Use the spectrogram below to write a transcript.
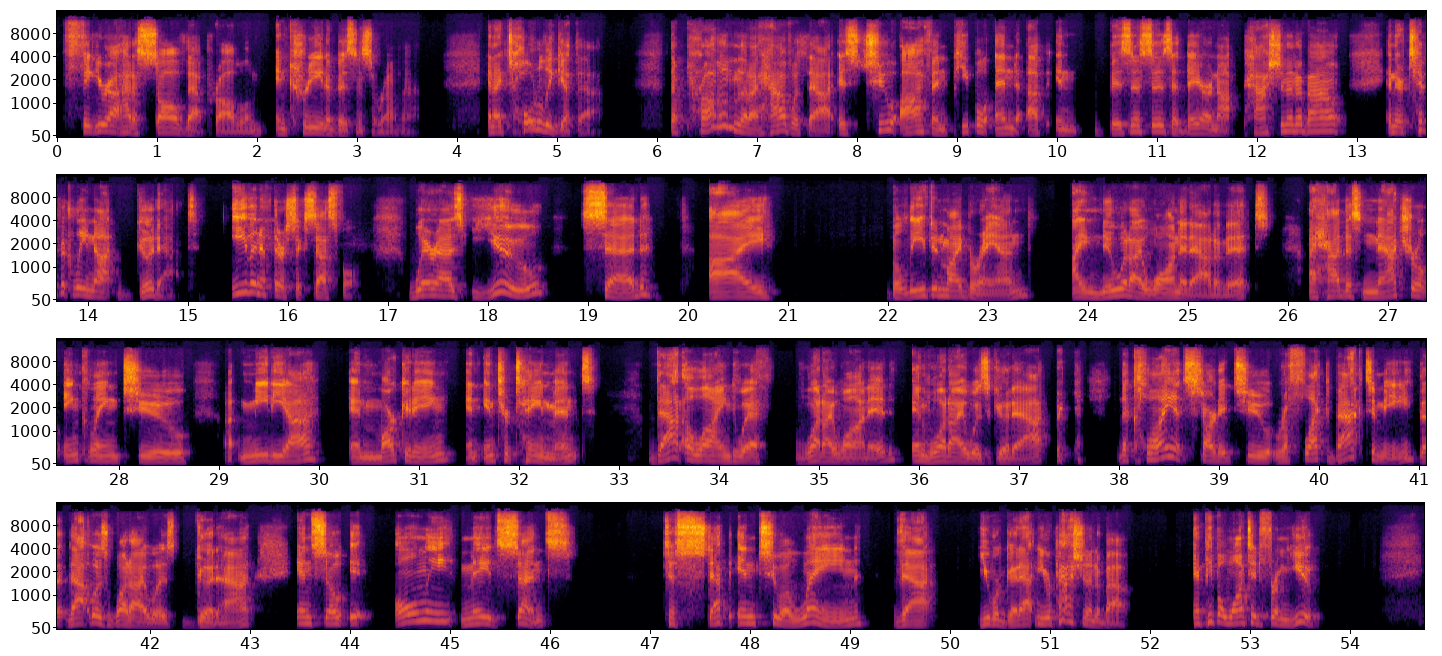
figure out how to solve that problem, and create a business around that. And I totally get that. The problem that I have with that is too often people end up in businesses that they are not passionate about and they're typically not good at, even if they're successful. Whereas you said, I believed in my brand, I knew what I wanted out of it. I had this natural inkling to uh, media and marketing and entertainment that aligned with what I wanted and what I was good at, the client started to reflect back to me that that was what I was good at. And so it only made sense to step into a lane that you were good at and you were passionate about and people wanted from you.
